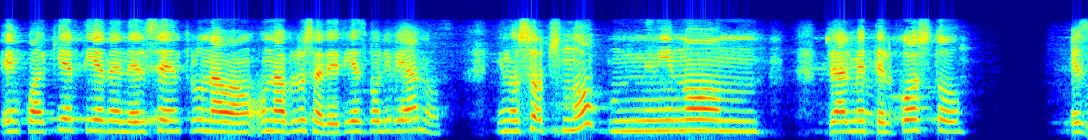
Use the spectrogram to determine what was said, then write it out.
en cualquier tienda en el centro una, una blusa de 10 bolivianos. Y nosotros no, ni no, realmente el costo es,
